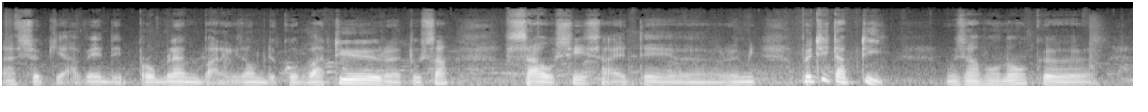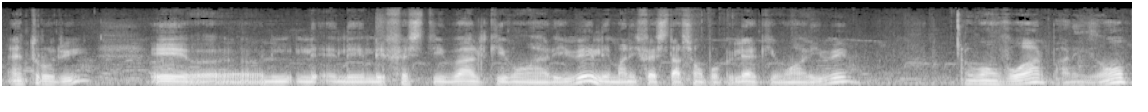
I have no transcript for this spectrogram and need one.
hein, ceux qui avaient des problèmes, par exemple, de courbature, tout ça, ça aussi, ça a été remis. Petit à petit, nous avons donc introduit et euh, les, festivals qui vont arriver, les manifestations populaires qui vont arriver, vont voir par exemple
